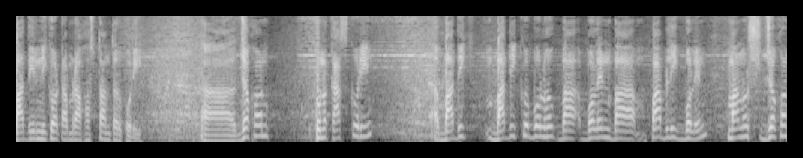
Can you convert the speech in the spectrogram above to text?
বাদীর নিকট আমরা হস্তান্তর করি। যখন কোনো কাজ করি বাদিক বাদিকও বল হোক বা বলেন বা পাবলিক বলেন, মানুষ যখন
